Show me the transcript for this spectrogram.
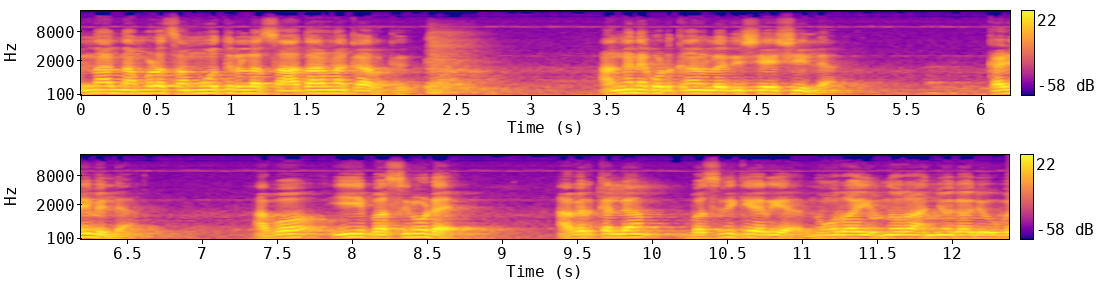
എന്നാൽ നമ്മുടെ സമൂഹത്തിലുള്ള സാധാരണക്കാർക്ക് അങ്ങനെ കൊടുക്കാനുള്ളൊരു ശേഷിയില്ല. കഴിവില്ല. അപ്പോൾ ഈ ബസ്സിലൂടെ അവർക്കെല്ലാം ബസ്സിൽ കയറിയ നൂറോ ഇരുന്നൂറോ അഞ്ഞൂറോ രൂപ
